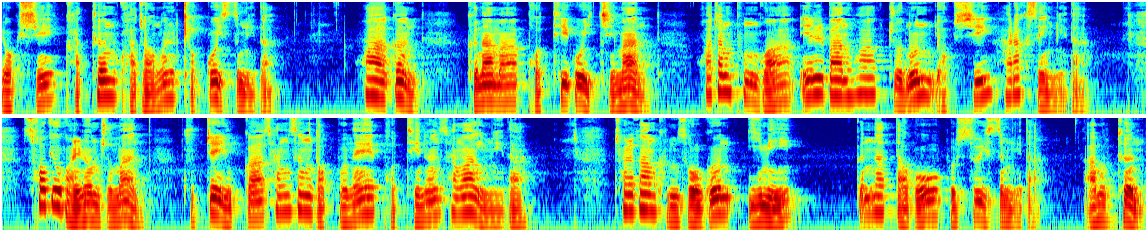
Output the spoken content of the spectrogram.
역시 같은 과정을 겪고 있습니다. 화학은 그나마 버티고 있지만 화장품과 일반 화학주는 역시 하락세입니다. 석유 관련주만 국제 유가 상승 덕분에 버티는 상황입니다. 철강 금속은 이미 끝났다고 볼 수 있습니다. 아무튼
